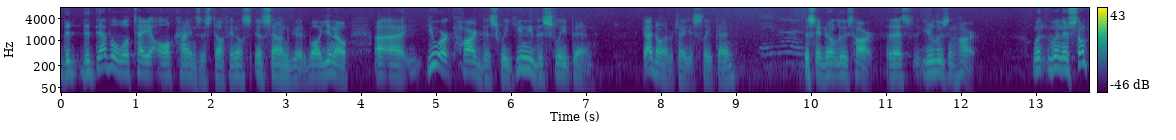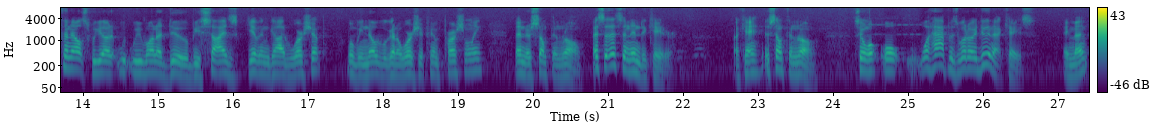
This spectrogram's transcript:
the, the devil will tell you all kinds of stuff, it'll, it'll sound good. Well, you know, uh, you worked hard this week. You need to sleep in. God don't ever tell you to sleep in. Amen. Just say, don't lose heart. That's, you're losing heart. When, when there's something else we, ought, we want to do besides giving God worship, when we know we're going to worship Him personally, then there's something wrong. That's, a, that's an indicator. Okay? There's something wrong. So, well, what happens? What do I do in that case? Amen?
